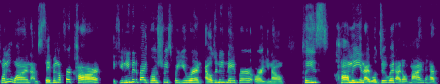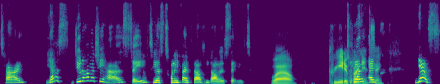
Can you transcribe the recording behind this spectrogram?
21. I'm saving up for a car. If you need me to buy groceries for you or an elderly neighbor, or, you know, please call me and I will do it. I don't mind. I have time. Yes. Do you know how much he has saved? He has $25,000 saved. Wow. Creative 20, financing. And, yes.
